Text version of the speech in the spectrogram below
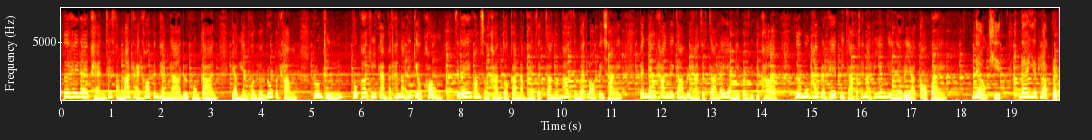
เพื่อให้ได้แผนที่สามารถถ่ายทอดเป็นแผนงานหรือโครงการ อย่างเห็นผลเป็นรูปธรรม รวมถึงทุกภาคีการพัฒนาที่เกี่ยวข้อง จะได้ให้ความสำคัญต่อการนำแผนจัดการคุณภาพสิ่งแวดล้อมไปใช้ เป็นแนวทางในการบริหารจัดการได้อย่างมีประสิทธิภาพ เพื่อมุ่งให้ประเทศมีการพัฒนาที่ยั่งยืนในระยะต่อไป แนวคิดได้ยึดหลักปรัช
